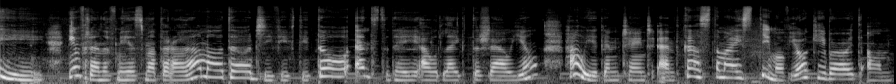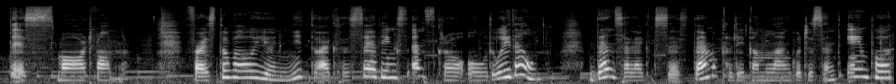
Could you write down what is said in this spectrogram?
Hi! In front of me is Motorola Moto G52 and today I would like to show you how you can change and customize theme of your keyboard on this smartphone. First of all, you need to access settings and scroll all the way down. Then select system, click on languages and input,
